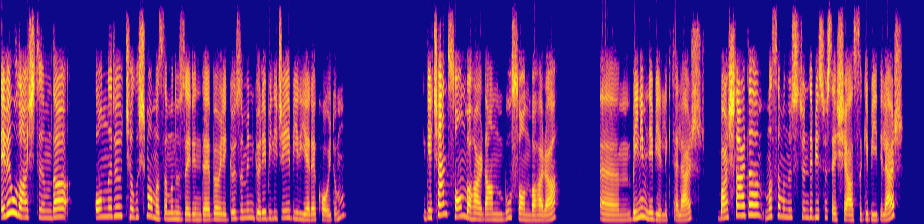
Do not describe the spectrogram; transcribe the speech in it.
Eve ulaştığımda onları çalışma masamın üzerinde, böyle, gözümün görebileceği bir yere koydum. Geçen sonbahardan bu sonbahara, benimle birlikteler. Başlarda masamın üstünde bir süs eşyası gibiydiler.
